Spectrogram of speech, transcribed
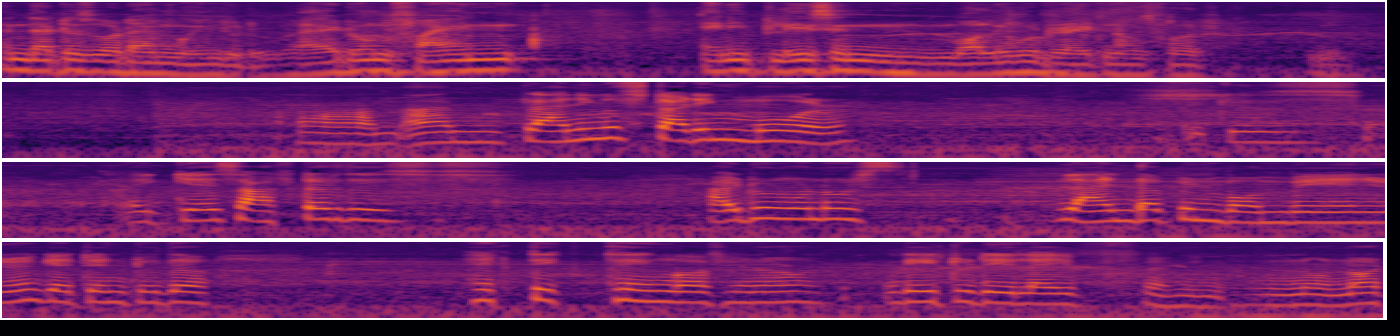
and that is what I'm going to do. I don't find any place in Bollywood right now for me. Um, I'm planning of studying more because I guess after this, I don't want to land up in Bombay and you know get into the hectic thing of you know day to day life. I mean, no, not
